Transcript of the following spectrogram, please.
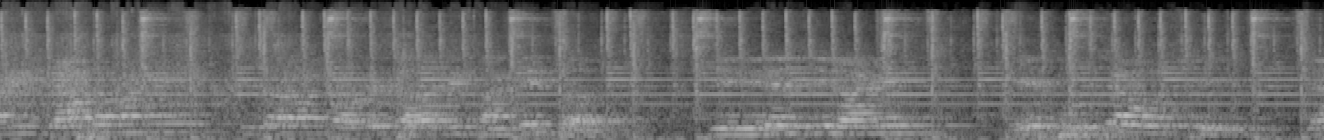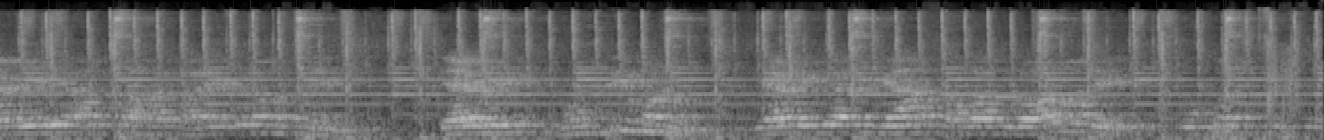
आणि त्याप्रमाणे सीताराम गावडे साहेबांनी सांगितलं की निलेशजी राणे हे पुढच्या वर्षी ज्यावेळी आमचा हा कार्यक्रम असेल त्यावेळी मंत्री म्हणून या ठिकाणी या सभागृहामध्ये उपस्थित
